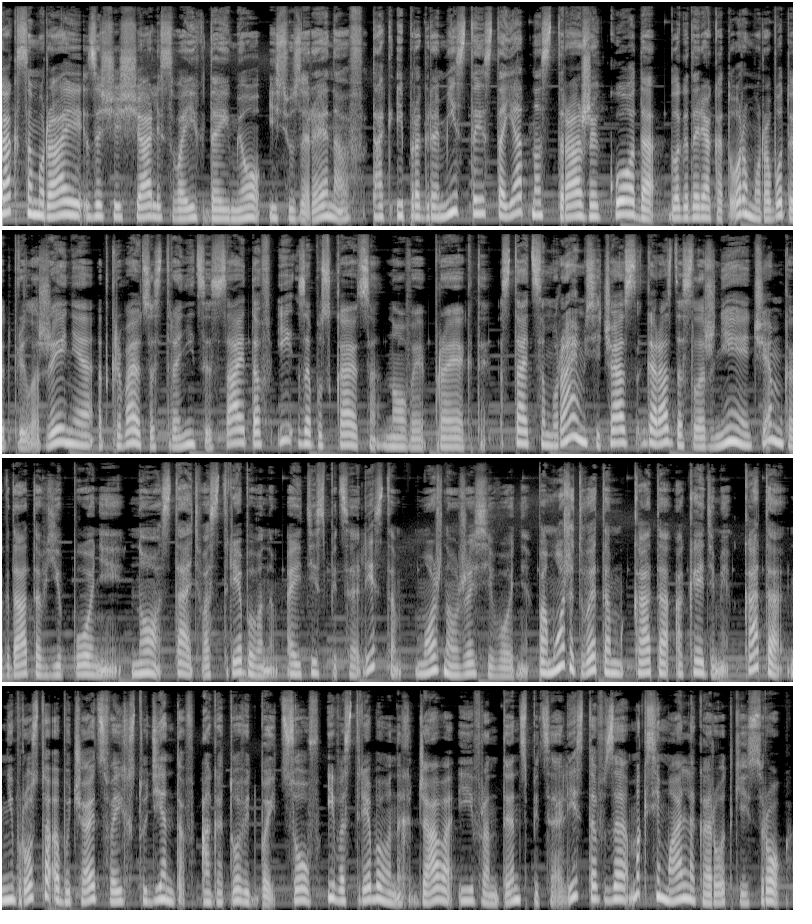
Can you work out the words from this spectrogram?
Как самураи защищали своих даймё и сюзеренов, так и программисты стоят на страже кода, благодаря которому работают приложения, открываются страницы сайтов и запускаются новые проекты. Стать самураем сейчас гораздо сложнее, чем когда-то в Японии, но стать востребованным IT-специалистом можно уже сегодня. Поможет в этом Kata Academy. Kata не просто обучает своих студентов, а готовит бойцов и востребованных Java и фронтенд специалистов за за максимально короткий срок.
